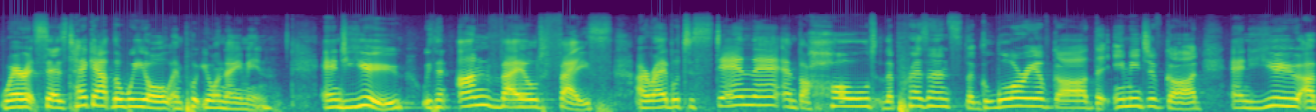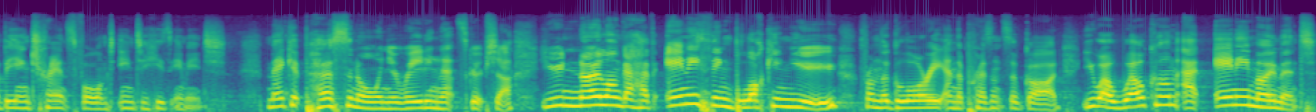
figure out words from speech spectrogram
where it says, Take out the we all and put your name in. And you, with an unveiled face, are able to stand there and behold the presence, the glory of God, the image of God, and you are being transformed into his image. Make it personal when you're reading that scripture. You no longer have anything blocking you from the glory and the presence of God. You are welcome at any moment,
